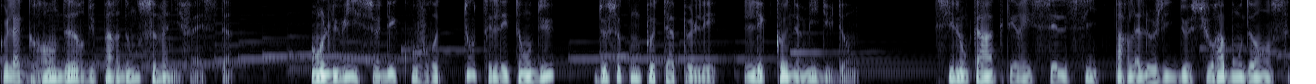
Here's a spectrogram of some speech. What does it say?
que la grandeur du pardon se manifeste. En lui se découvre toute l'étendue de ce qu'on peut appeler l'économie du don. Si l'on caractérise celle-ci par la logique de surabondance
